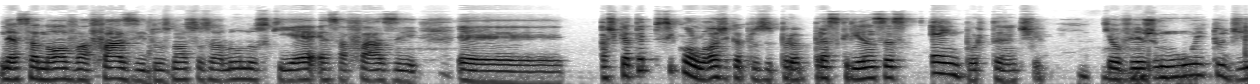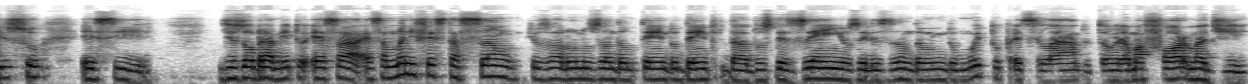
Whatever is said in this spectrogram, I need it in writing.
nessa nova fase dos nossos alunos, que é essa fase, é, acho que até psicológica para as crianças, é importante, que eu uhum. vejo muito disso, esse desdobramento, essa, essa manifestação que os alunos andam tendo dentro da, dos desenhos, eles andam indo muito para esse lado, então é uma forma de,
